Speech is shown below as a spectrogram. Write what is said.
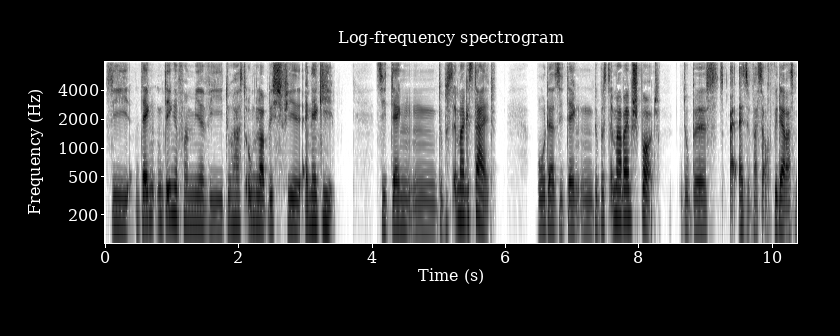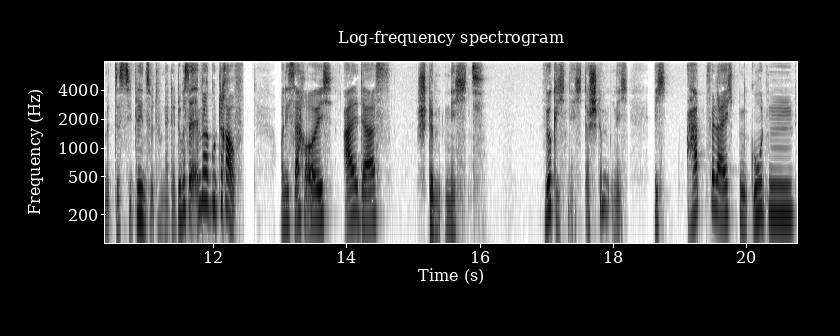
Sie denken Dinge von mir wie, du hast unglaublich viel Energie. Sie denken, du bist immer gestylt. Oder sie denken, du bist immer beim Sport. Du bist, also was auch wieder was mit Disziplin zu tun hätte. Du bist ja immer gut drauf. Und ich sage euch, all das stimmt nicht. Wirklich nicht. Das stimmt nicht. Ich habe vielleicht einen guten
